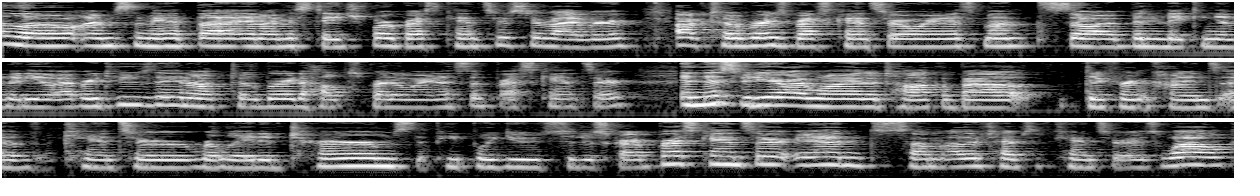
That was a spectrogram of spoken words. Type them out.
Hello, I'm Samantha and I'm a stage 4 breast cancer survivor. October is breast cancer awareness month, so I've been making a video every Tuesday in October to help spread awareness of breast cancer. In this video I wanted to talk about different kinds of cancer related terms that people use to describe breast cancer and some other types of cancer as well.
